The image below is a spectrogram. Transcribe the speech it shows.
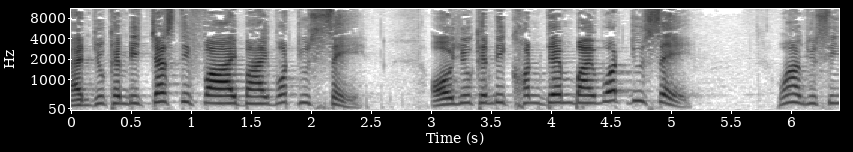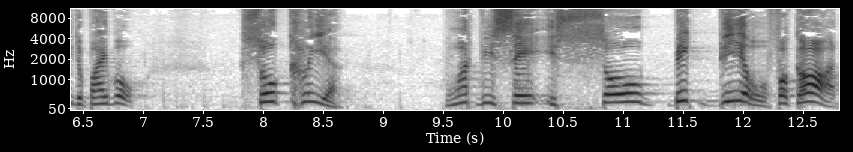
And you can be justified by what you say, or you can be condemned by what you say. Wow, you see the Bible so clear. What we say is so big deal for God.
